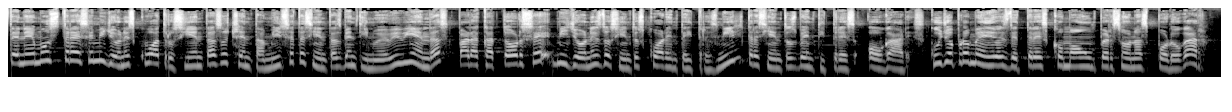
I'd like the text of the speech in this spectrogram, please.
Tenemos 13.480.729 viviendas para 14.243.323 hogares, cuyo promedio es de 3,1 personas por hogar.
